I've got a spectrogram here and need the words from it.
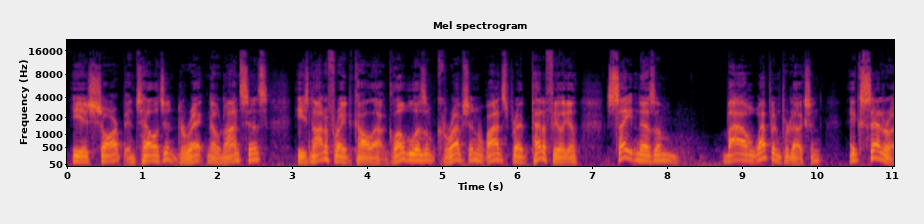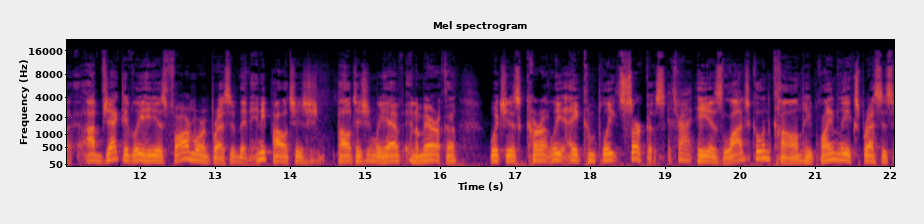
He is sharp, intelligent, direct, no nonsense. He's not afraid to call out globalism, corruption, widespread pedophilia, Satanism, bioweapon production, etc. Objectively, he is far more impressive than any politician politician we have in America, which is currently a complete circus. That's right. He is logical and calm. He plainly expresses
